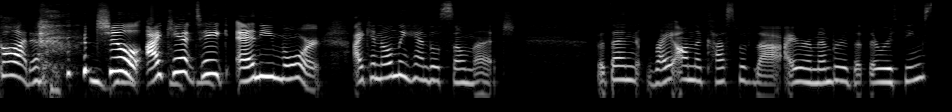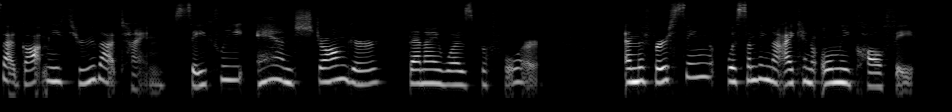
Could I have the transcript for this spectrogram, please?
God, chill. Mm-hmm. I can't mm-hmm. take any more. I can only handle so much. But then, right on the cusp of that, I remember that there were things that got me through that time safely and stronger than I was before. And the first thing was something that I can only call faith,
